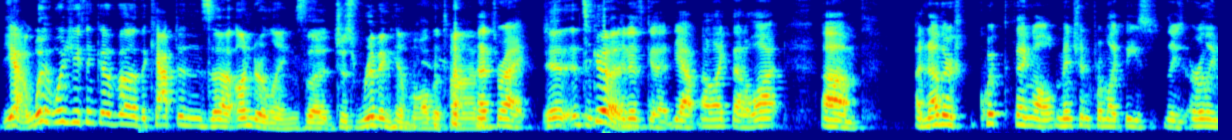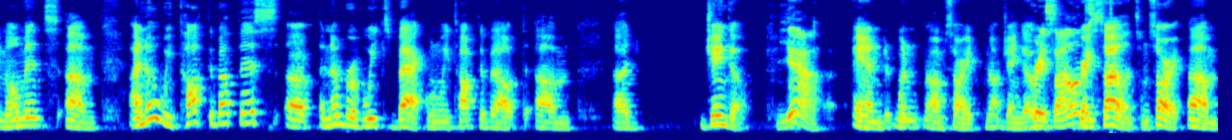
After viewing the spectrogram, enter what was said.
yeah, what what did you think of uh, the captain's uh, underlings, uh, just ribbing him all the time? That's right. it, it's good. It is good. Yeah, I like that a lot. Um, another quick thing I'll mention from like these these early moments. Um, I know we talked about this uh, a number of weeks back when we talked about um, uh, Django. Yeah. And when I'm sorry, not Django. Great silence. Great Silence. I'm sorry. Um,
